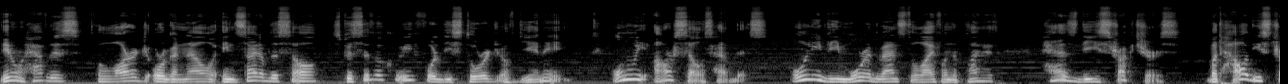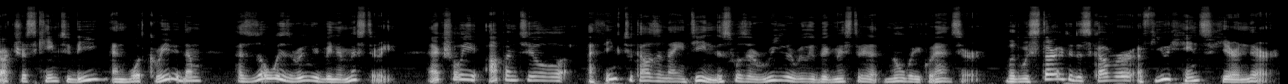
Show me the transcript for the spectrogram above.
They don't have this large organelle inside of the cell specifically for the storage of DNA. Only our cells have this. Only the more advanced life on the planet has these structures. But how these structures came to be and what created them has always really been a mystery. Actually, up until I think 2019, this was a really really big mystery that nobody could answer. But we started to discover a few hints here and there.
